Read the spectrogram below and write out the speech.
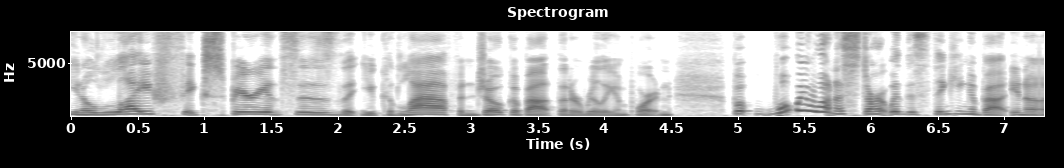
you know, life experiences that you can laugh and joke about that are really important. But what we want to start with is thinking about, you know,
